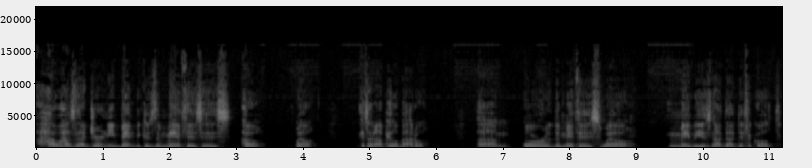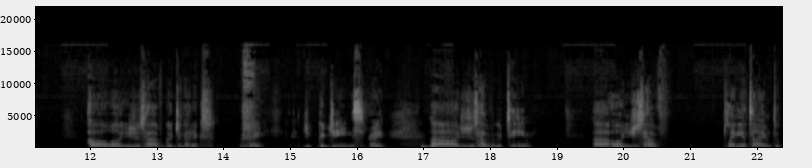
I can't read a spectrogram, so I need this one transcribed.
How has that journey been? Because the myth is, is oh, well, it's an uphill battle, um, or the myth is, well, maybe it's not that difficult. Oh well you just have good genetics right? Good genes right? Mm-hmm. uh, you just have a good team. Uh, oh you just have plenty of time to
